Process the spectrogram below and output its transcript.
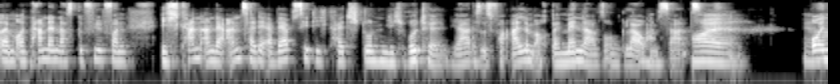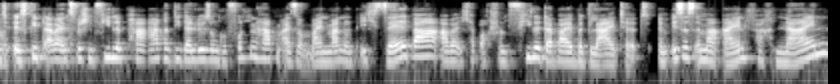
Ähm, und haben dann das Gefühl von, ich kann an der Anzahl der Erwerbstätigkeitsstunden nicht rütteln. Ja, das ist vor allem auch bei Männern so ein Glaubenssatz. Ja, und es gibt aber inzwischen viele Paare, die da Lösungen gefunden haben. Also mein Mann und ich selber, aber ich habe auch schon viele dabei begleitet. Ähm, ist es immer einfach? Nein.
